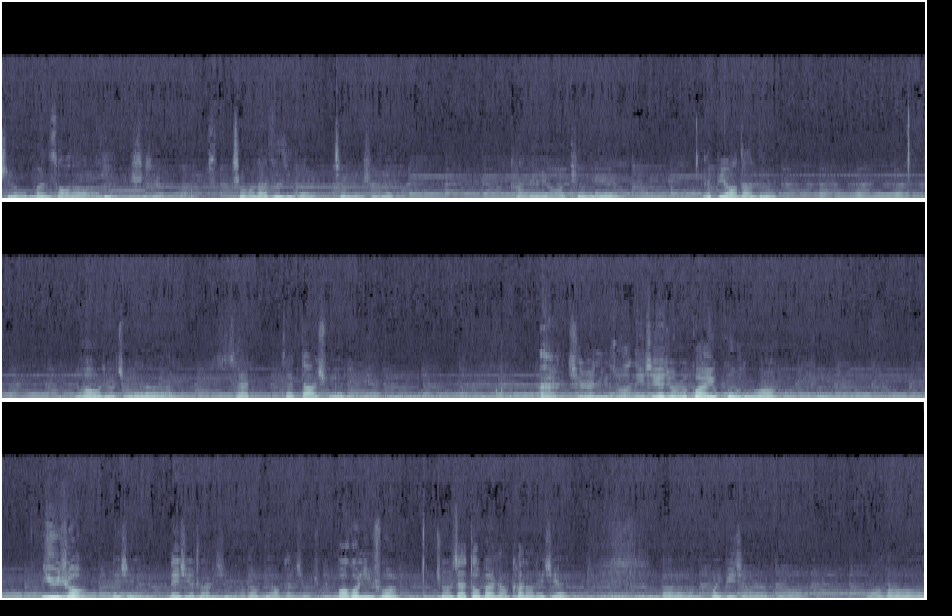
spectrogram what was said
这种闷骚的世界里吧，生活在自己的精神世界里，看电影、听音乐也比较难得。然后我就觉得，在在大学里面，其实你做的那些就是关于孤独啊，或者是抑郁症那些那些专题，我都比较感兴趣。包括你说就是在豆瓣上看到那些，呃，回避型人格，然后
